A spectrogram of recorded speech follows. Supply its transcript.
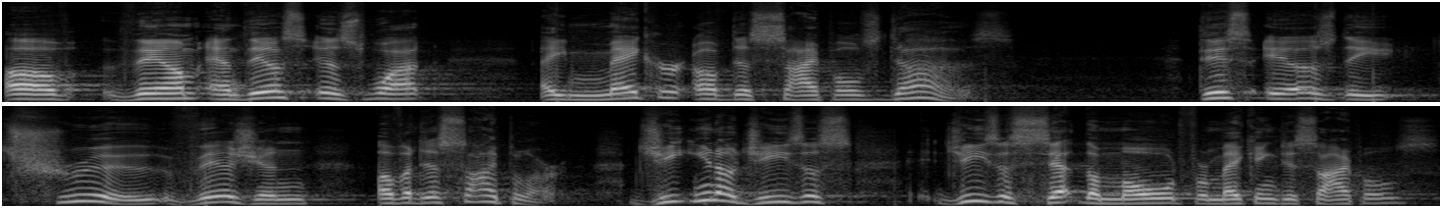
of them, and this is what a maker of disciples does. This is the true vision of a discipler. You know, Jesus, Jesus set the mold for making disciples.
